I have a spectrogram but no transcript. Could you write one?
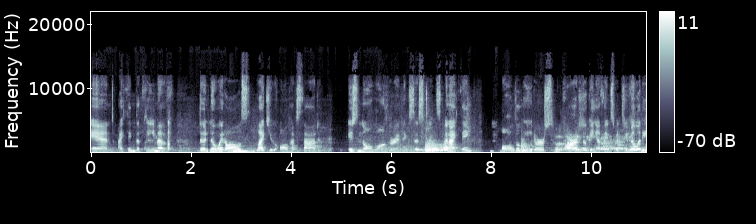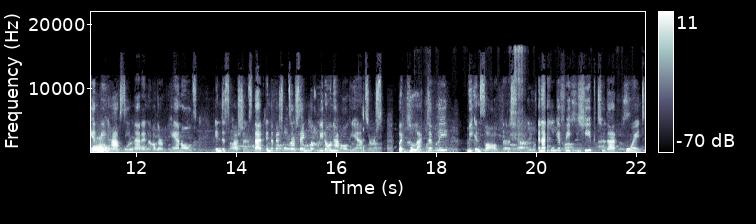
and I think the theme of the know-it-alls, like you all have said, is no longer in existence. And I think all the leaders who are looking at things with humility, and we have seen that in other panels, in discussions, that individuals are saying, look, we don't have all the answers, but collectively, we can solve this. And I think if we keep to that point,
